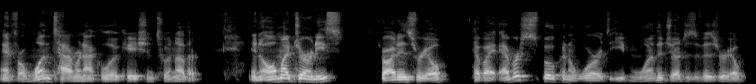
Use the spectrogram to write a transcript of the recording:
and from one tabernacle location to another. In all my journeys throughout Israel, have I ever spoken a word to even one of the judges of Israel,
